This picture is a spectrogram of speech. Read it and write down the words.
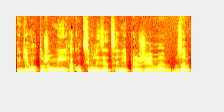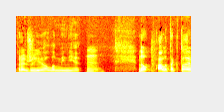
ide o to, že my ako civilizácie neprežijeme. Zem prežije, ale my nie. Hmm. No, ale tak to je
